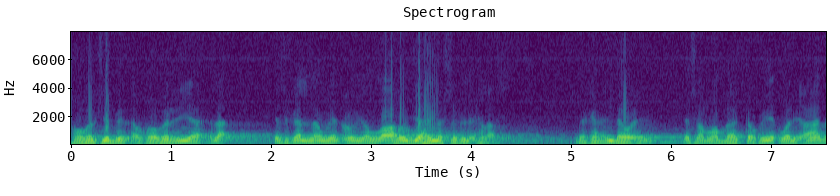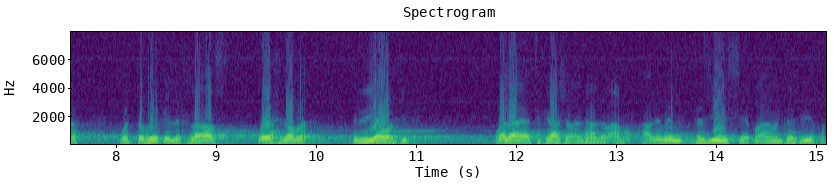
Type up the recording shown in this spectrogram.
خوف الكبر أو خوف الرياء لا يتكلم ويدعو إلى الله ويجاهد نفسه في الإخلاص. إذا كان عنده علم يسأل ربه التوفيق والإعانة والتوفيق الإخلاص ويحذر الرياء والكبر. ولا يتكاسل عن هذا الأمر. هذا من تزيين الشيطان من تثبيته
